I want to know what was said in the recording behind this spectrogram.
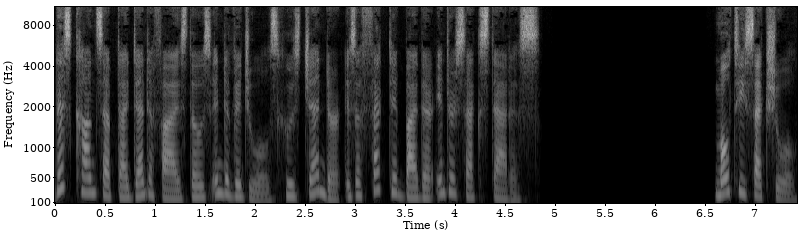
This concept identifies those individuals whose gender is affected by their intersex status. Multisexual.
